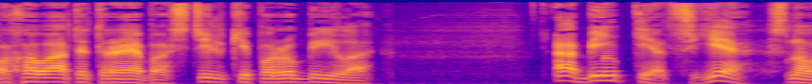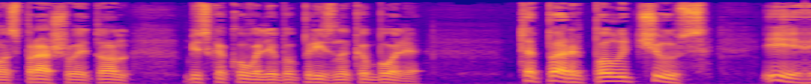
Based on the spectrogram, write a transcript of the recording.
Поховати треба, стільки поробила. А бінтець є? Снова спрашивает он, без какого-либо признака боли. Тепер получусь і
